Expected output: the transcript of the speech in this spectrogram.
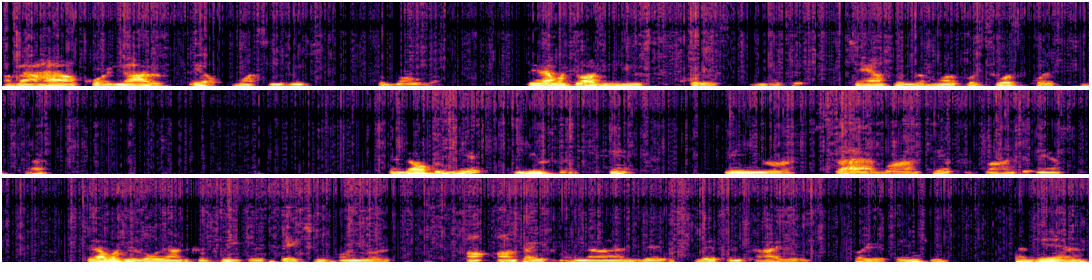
about how Coronado felt once he reached Cibola. Then I want you all to use questions to answer the multiple choice questions. Okay? And don't forget to use the hint in your sidebar to help you find your answer. So I want you to go down to complete this section on your on, on page 29 that, that's entitled For Your Thinking. And then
